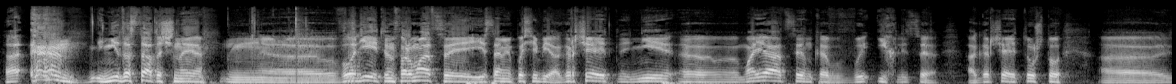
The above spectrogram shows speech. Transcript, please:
э, недостаточно э, владеют информацией и сами по себе. Огорчает не э, моя оценка в их лице, а огорчает то, что Э,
